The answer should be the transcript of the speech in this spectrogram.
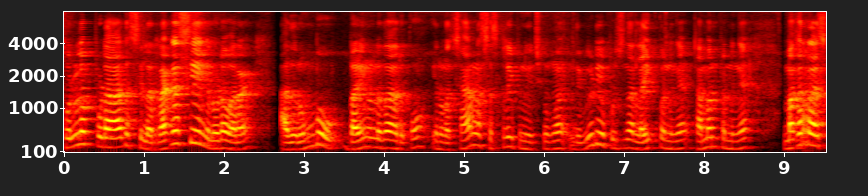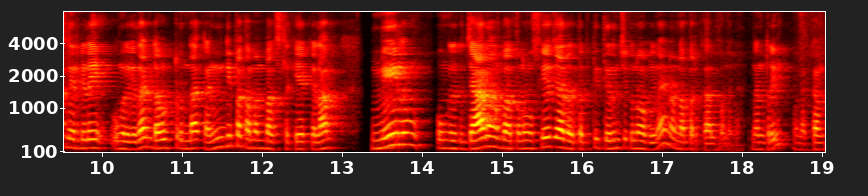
சொல்லப்படாத சில ரகசியங்களோட வரேன். அது ரொம்ப பயனுள்ளதாக இருக்கும். என்னோடய சேனலை சப்ஸ்கிரைப் பண்ணி வச்சுக்கோங்க. இந்த வீடியோ பிடிச்சிருந்தா லைக் பண்ணுங்கள் கமெண்ட் பண்ணுங்கள் மகர ராசினியர்களே உங்களுக்கு எதாவது டவுட் இருந்தால் கண்டிப்பாக கமெண்ட் பாக்ஸில் கேட்கலாம். மேலும் உங்களுக்கு ஜாதகம் பார்க்கணும் சுய ஜாதகத்தை பற்றி தெரிஞ்சுக்கணும் அப்படின்னா என்னோட நம்பருக்கு கால் பண்ணுங்கள் நன்றி வணக்கம்.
